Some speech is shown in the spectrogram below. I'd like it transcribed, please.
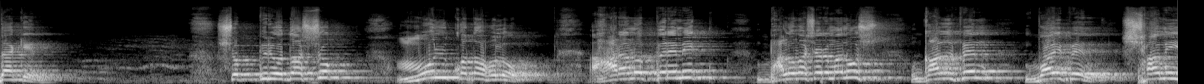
দেখেন। সুপ্রিয় দর্শক, মূল কথা হলো, হারানো প্রেমিক ভালোবাসার মানুষ গার্লফ্রেন্ড বয়ফ্রেন্ড স্বামী,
